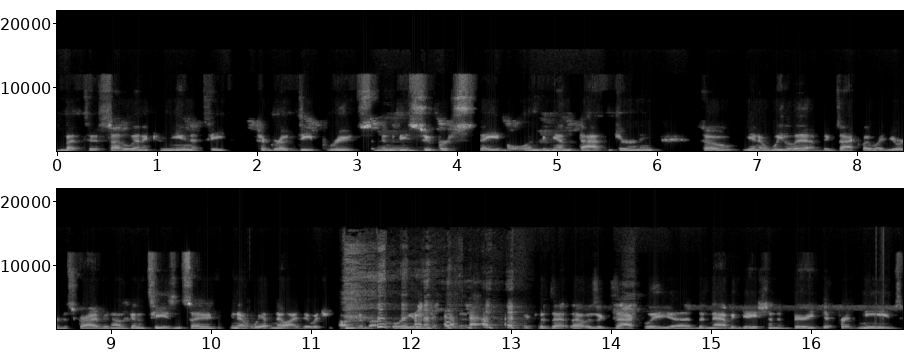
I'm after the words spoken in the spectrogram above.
but to settle in a community to grow deep roots mm. and be mm. super stable and begin mm. that journey. So, you know, we lived exactly what you were describing. I was going to tease and say, you know, we have no idea what you're talking about, Corie, because that, that was exactly uh, the navigation of very different needs.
